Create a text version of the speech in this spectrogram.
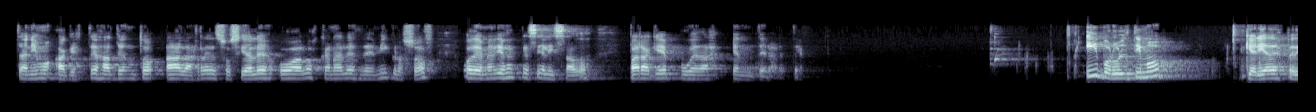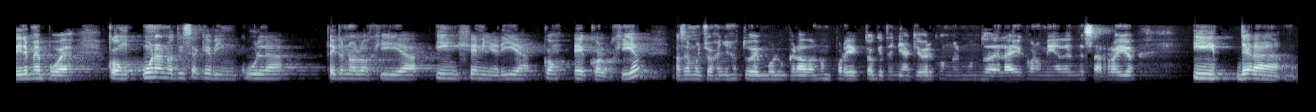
te animo a que estés atento a las redes sociales o a los canales de Microsoft o de medios especializados para que puedas enterarte. Y por último, quería despedirme pues con una noticia que vincula tecnología, ingeniería con ecología. Hace muchos años estuve involucrado en un proyecto que tenía que ver con el mundo de la economía del desarrollo y de la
